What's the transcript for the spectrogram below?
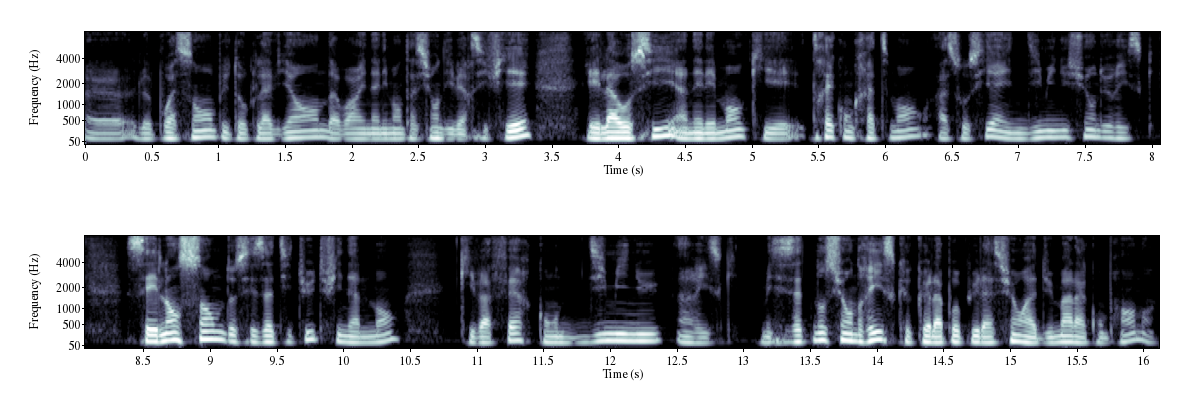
euh, le poisson plutôt que la viande, d'avoir une alimentation diversifiée, est là aussi un élément qui est très concrètement associé à une diminution du risque. C'est l'ensemble de ces attitudes finalement qui va faire qu'on diminue un risque. Mais c'est cette notion de risque que la population a du mal à comprendre.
